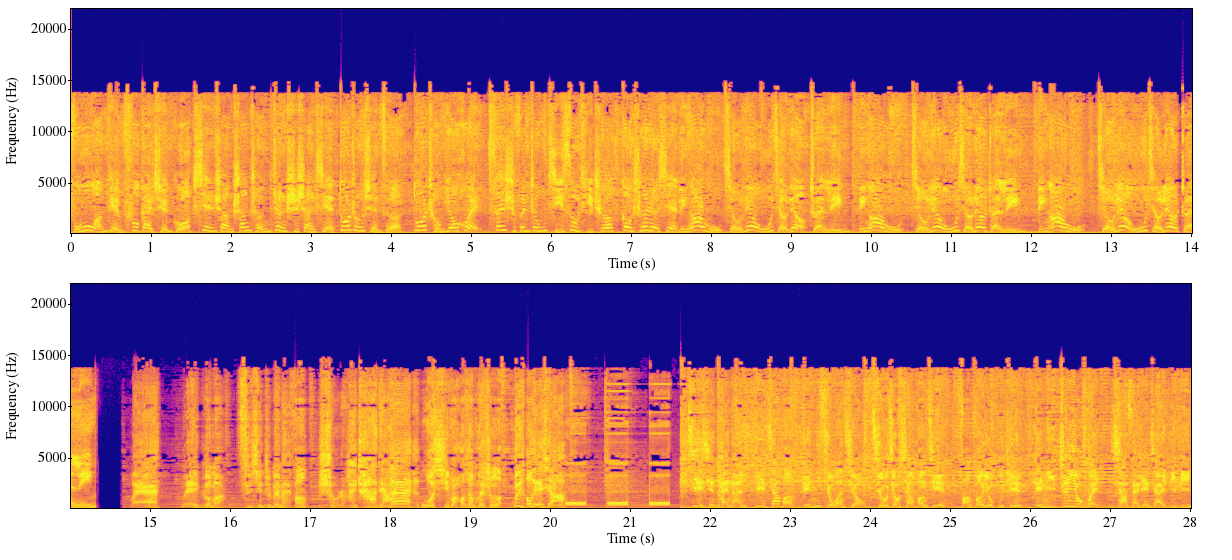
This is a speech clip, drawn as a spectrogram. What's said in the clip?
服务网点覆盖全国，线上商城正式上线，多种选择，多重优惠，三十分钟极速提车，购车热线零二五九六五九六转零零二五九六五九六转零零二五九六五九六转零。喂喂，哥们儿，最近准备买房，手上还差点。哎，我媳妇儿好像快生了，回头联系啊。借钱太难，链家网给你九万九，九九抢房节，房房有补贴，给你真优惠。下载链家 APP，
